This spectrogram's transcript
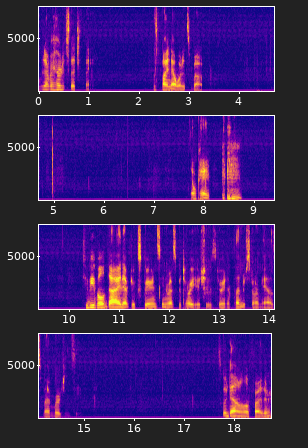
I've never heard of such a thing. Let's find out what it's about. Okay. Two people died after experiencing respiratory issues during a thunderstorm asthma emergency. Let's go down a little farther.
